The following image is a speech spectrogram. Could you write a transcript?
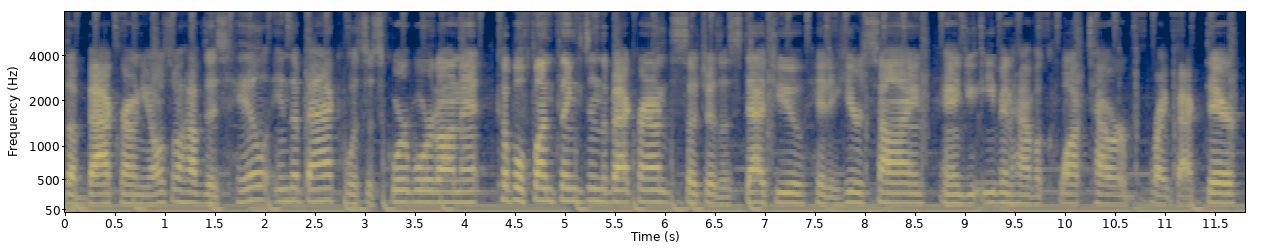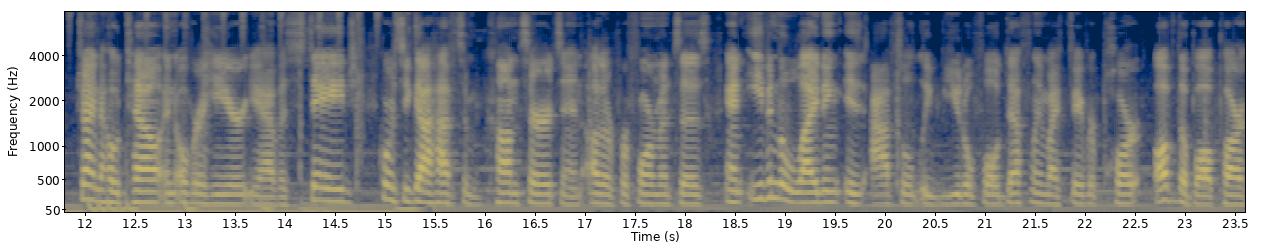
the background. You also have this hill in the back with a scoreboard on it. A Couple fun things in the background, such as a statue, hit a here sign, and you even have a clock tower right back there. Giant hotel, and over here you have a stage course, you gotta have some concerts and other performances. And even the lighting is absolutely beautiful. Definitely my favorite part of the ballpark.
